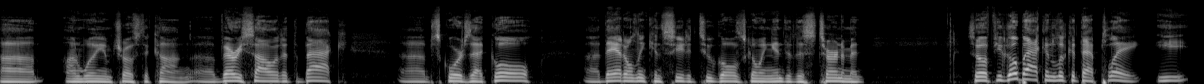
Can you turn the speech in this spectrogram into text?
uh, on William Troost Ekong. Uh, very solid at the back, uh, scores that goal. Uh, they had only conceded two goals going into this tournament. So if you go back and look at that play, he,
